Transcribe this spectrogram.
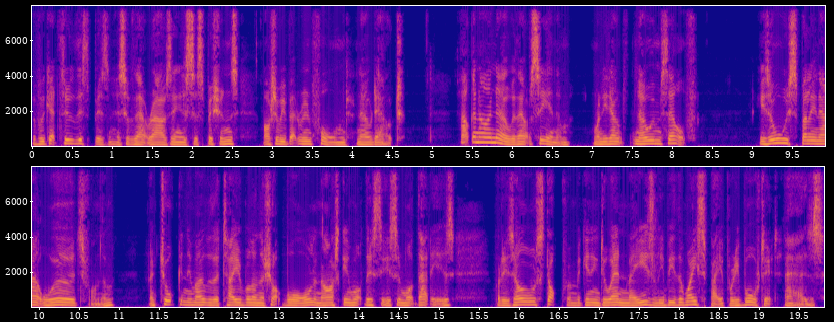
If we get through this business without rousing his suspicions, I shall be better informed, no doubt. How can I know without seeing them, when he don't know himself? He's always spelling out words from them, and chalking them over the table and the shop wall, and asking what this is and what that is, but his whole stock from beginning to end may easily be the waste paper he bought it as,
